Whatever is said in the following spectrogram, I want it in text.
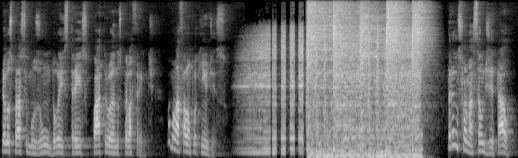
pelos próximos um, dois, três, quatro anos pela frente. Vamos lá falar um pouquinho disso. Transformação digital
